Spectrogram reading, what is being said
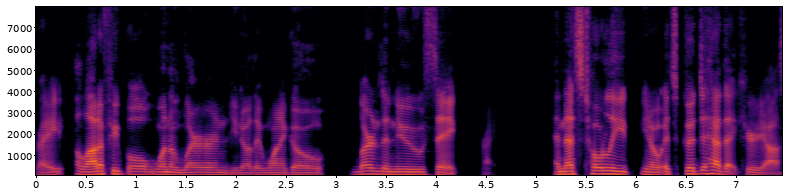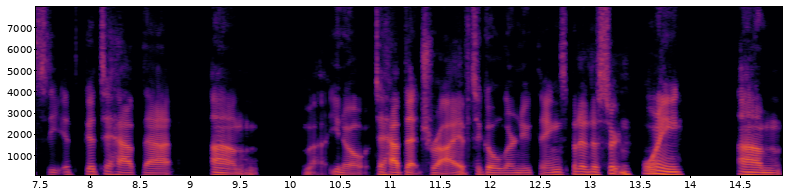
right? A lot of people want to learn, you know, they want to go learn the new thing? And that's totally, you know, it's good to have that curiosity. It's good to have that, um, uh, you know, to have that drive to go learn new things. But at a certain point, um,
